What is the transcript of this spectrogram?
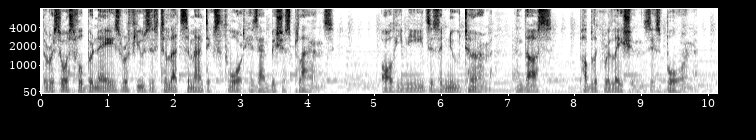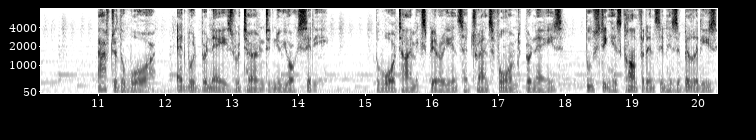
the resourceful Bernays refuses to let semantics thwart his ambitious plans. All he needs is a new term, and thus, public relations is born. After the war, Edward Bernays returned to New York City. The wartime experience had transformed Bernays, boosting his confidence in his abilities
